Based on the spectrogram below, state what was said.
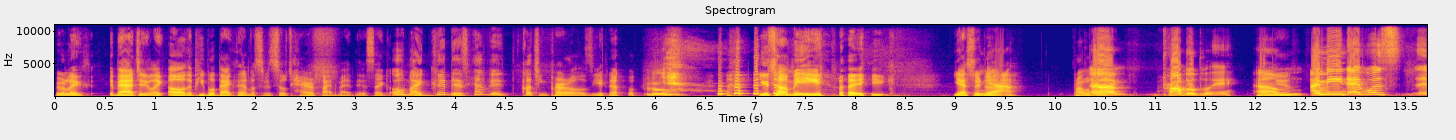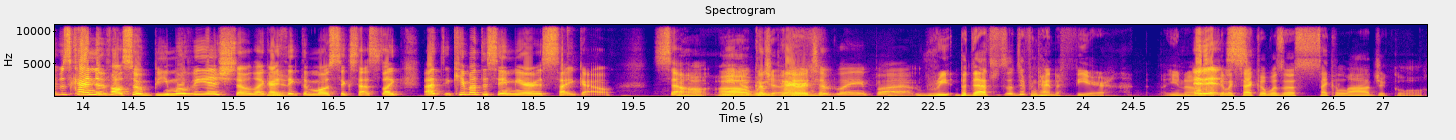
we were like imagining like oh the people back then must have been so terrified by this. Like oh my goodness, heaven clutching pearls, you know. you tell me like yes or no. Yeah. Probably. um probably. Um I mean, it was it was kind of also B movie-ish, so like I think the most success like that it came out the same year as Psycho. So, Uh-huh. you Oh, know, which, again, comparatively, but Re- but that's a different kind of fear. You know, It I feel like is. Psycho was a psychological.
